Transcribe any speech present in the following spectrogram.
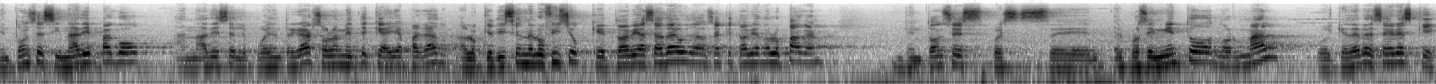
Entonces, si nadie pagó, a nadie se le puede entregar, solamente que haya pagado. A lo que dice en el oficio, que todavía se adeuda, o sea que todavía no lo pagan. Entonces, pues eh, el procedimiento normal o el que debe ser es que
